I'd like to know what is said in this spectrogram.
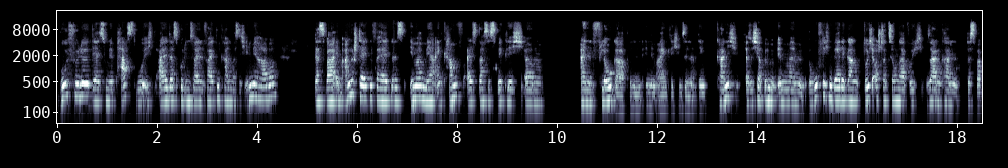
wohlfühle, der zu mir passt, wo ich all das Potenzial entfalten kann, was ich in mir habe. Das war im Angestelltenverhältnis immer mehr ein Kampf, als dass es wirklich ähm, einen Flow gab in, in dem eigentlichen Sinne. Den kann ich, also ich habe in, in meinem beruflichen Werdegang durchaus Stationen gehabt, wo ich sagen kann, das war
